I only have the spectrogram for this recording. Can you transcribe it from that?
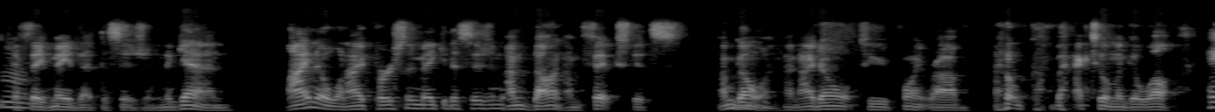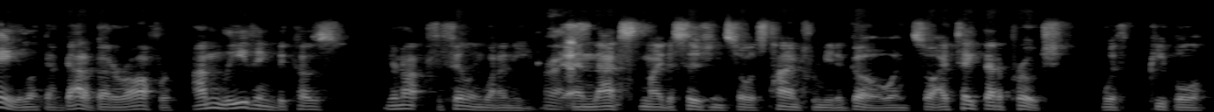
Mm. If they've made that decision. And again, I know when I personally make a decision, I'm done. I'm fixed. It's I'm mm-hmm. going. And I don't, to your point, Rob, I don't go back to them and go, well, hey, look, I've got a better offer. I'm leaving because you're not fulfilling what I need. Right. And that's my decision. So it's time for me to go. And so I take that approach with people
